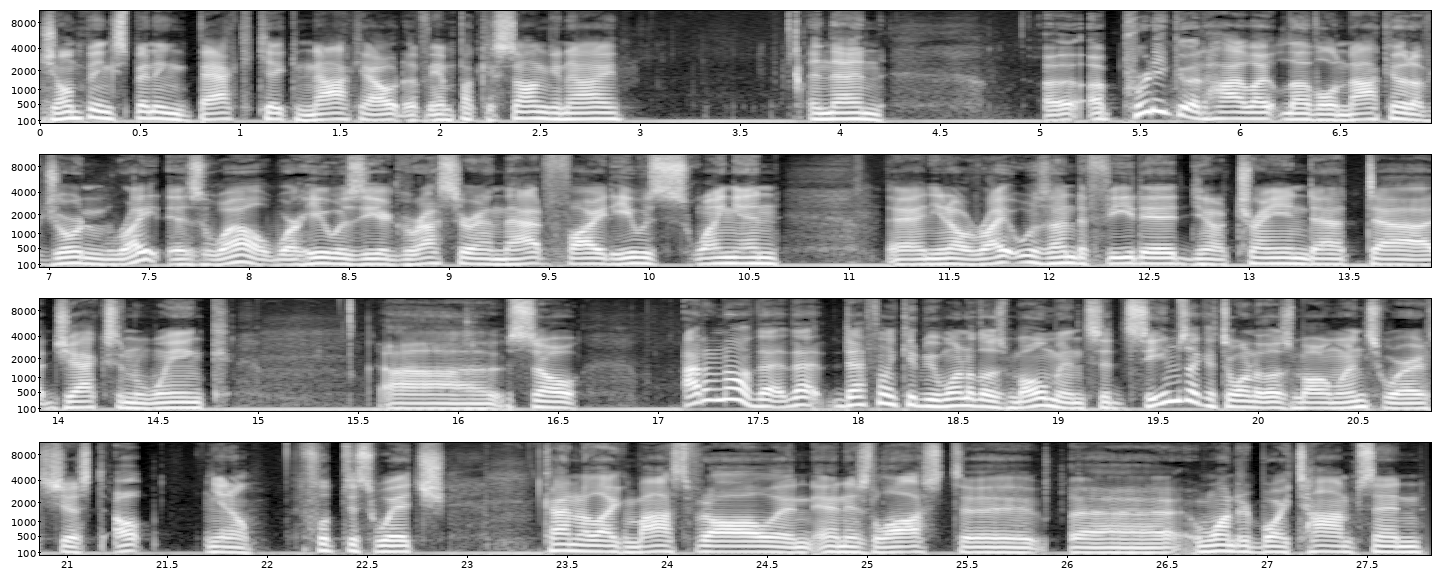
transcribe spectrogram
jumping, spinning back kick knockout of Impa Kasanganay. And then a, a, pretty good highlight level knockout of Jordan Wright as well, where he was the aggressor in that fight. He was swinging, and, you know, Wright was undefeated, you know, trained at uh, Jackson Wink. Uh, so I don't know. That, that definitely could be one of those moments. It seems like it's one of those moments where it's just, oh, you know, flip the switch kind of like Masvidal and, and his loss to uh, Wonder Boy Thompson.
